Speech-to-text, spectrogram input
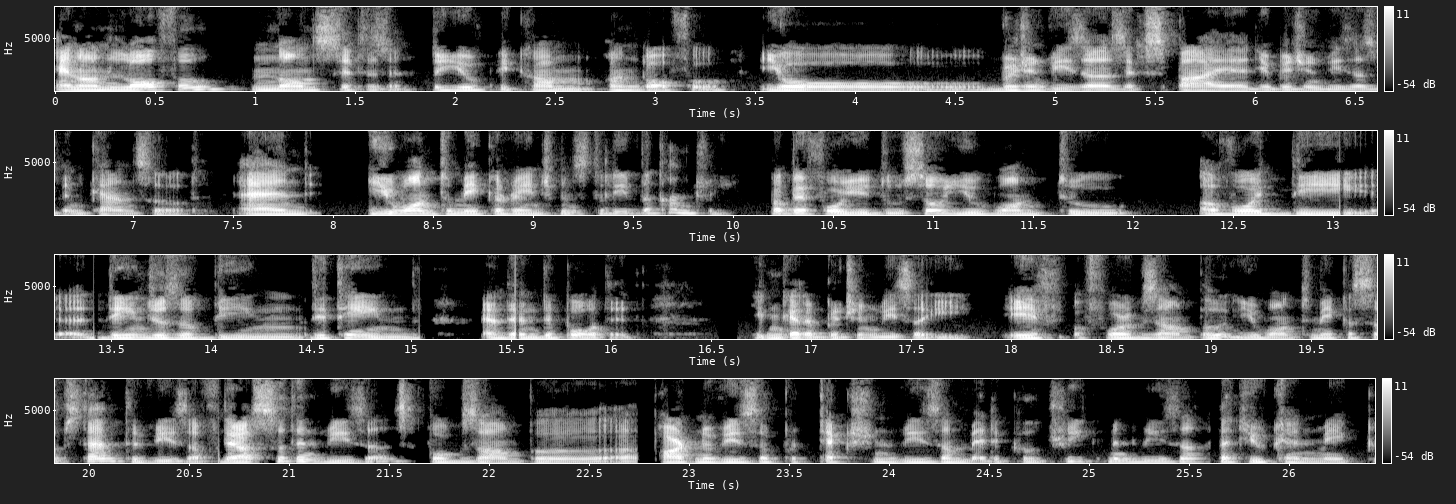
an unlawful non-citizen. So you've become unlawful. Your bridging visa has expired, your bridging visa has been cancelled, and you want to make arrangements to leave the country. But before you do so, you want to avoid the uh, dangers of being detained and then deported you can get a bridging visa E. If, for example, you want to make a substantive visa, there are certain visas, for example, a partner visa, protection visa, medical treatment visa, that you can make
